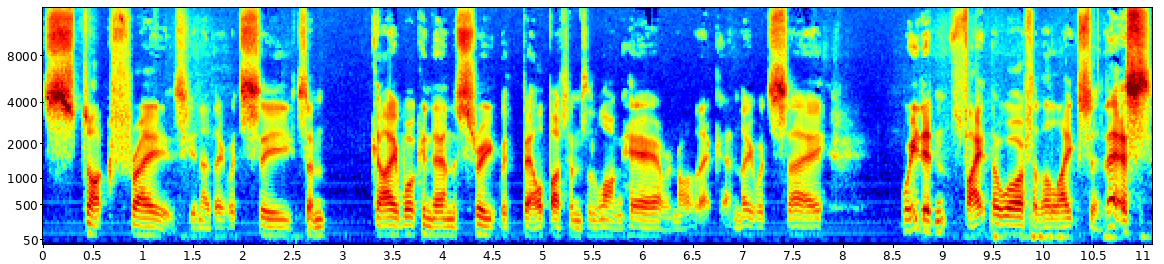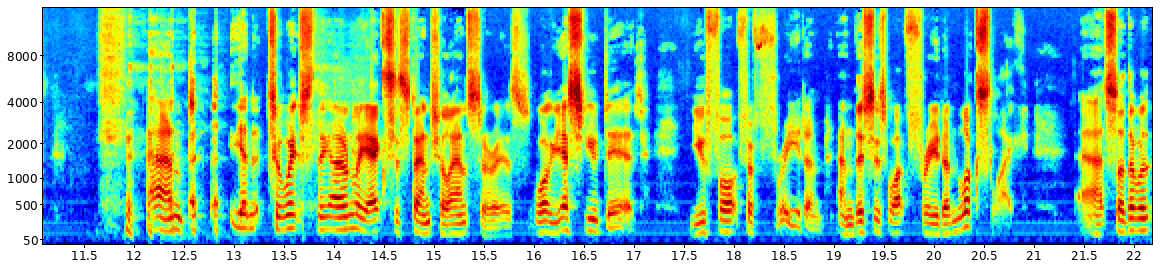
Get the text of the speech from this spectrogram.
stock phrase. You know, they would see some guy walking down the street with bell bottoms and long hair and all that, and they would say, "We didn't fight the war for the likes of this." and you know, to which the only existential answer is, "Well, yes, you did. You fought for freedom, and this is what freedom looks like." Uh, so there was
